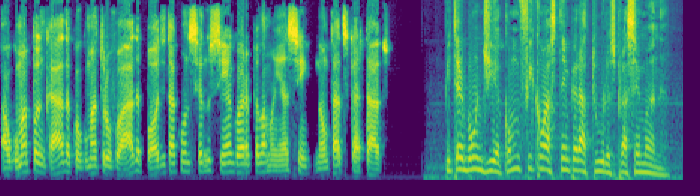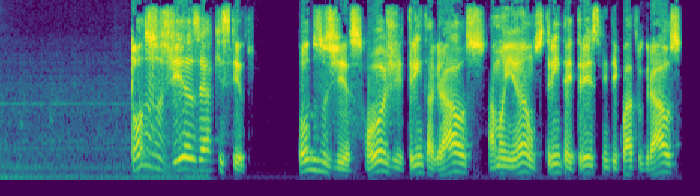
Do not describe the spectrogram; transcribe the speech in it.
alguma pancada com alguma trovoada pode estar tá acontecendo sim agora pela manhã, sim. Não está descartado. Peter, bom dia. Como ficam as temperaturas para a semana? Todos os dias é aquecido todos os dias. Hoje, 30 graus, amanhã, uns 33, 34 graus.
